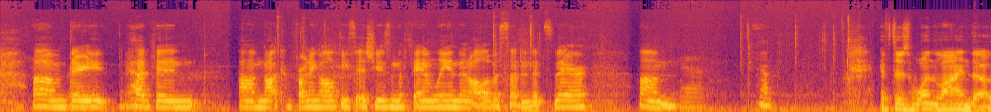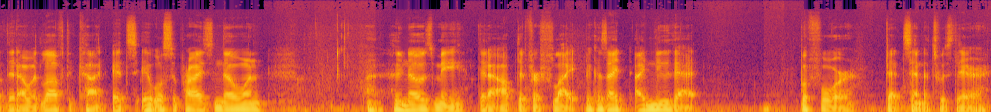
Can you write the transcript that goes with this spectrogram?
Um, They have been um, not confronting all of these issues in the family, and then all of a sudden it's there. Um, yeah yeah. If there's one line though that I would love to cut, it's it will surprise no one uh, who knows me that I opted for flight because I I knew that before that sentence was there.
